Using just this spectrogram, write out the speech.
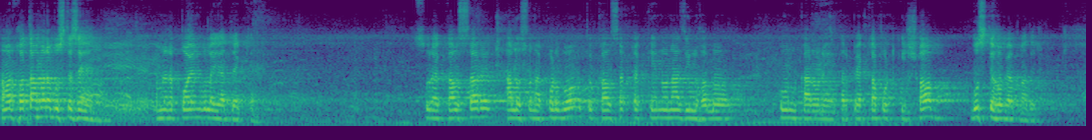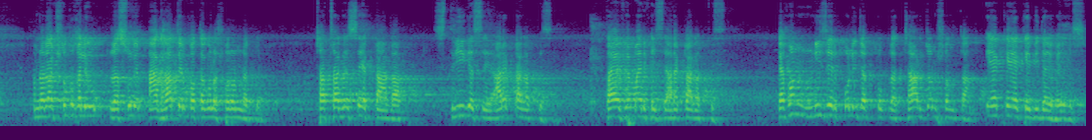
আমার কথা আপনারা বুঝতেছেন? আপনারা পয়েন্টগুলো ইয়াদ রাখেন সুরা কাউসারের আলোচনা করব, তো কাউসারটা কেন নাজিল হলো? কোন কারণে? তার প্রেক্ষাপট কি? সব বুঝতে হবে আপনাদের। আপনারা শুধু খালি রাসুলের আঘাতের কথাগুলো স্মরণ রাখবেন। চাচা গেছে, একটা আঘাত। স্ত্রী গেছে, আরেকটা আঘাত পেয়েছে। তাইফে মার খাইছে, আরেকটা আঘাত পেয়েছে। এখন নিজের কলিজার টুকরা, চারজন সন্তান, একে একে বিদায় হয়ে গেছে।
